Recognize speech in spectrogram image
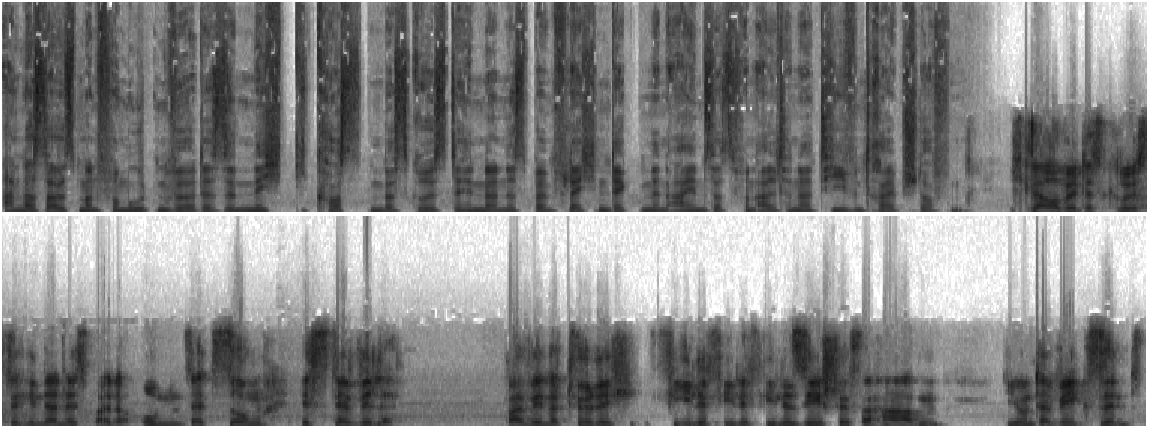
Anders als man vermuten würde, sind nicht die Kosten das größte Hindernis beim flächendeckenden Einsatz von alternativen Treibstoffen. Ich glaube, das größte Hindernis bei der Umsetzung ist der Wille, weil wir natürlich viele, viele, viele Seeschiffe haben, die unterwegs sind,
